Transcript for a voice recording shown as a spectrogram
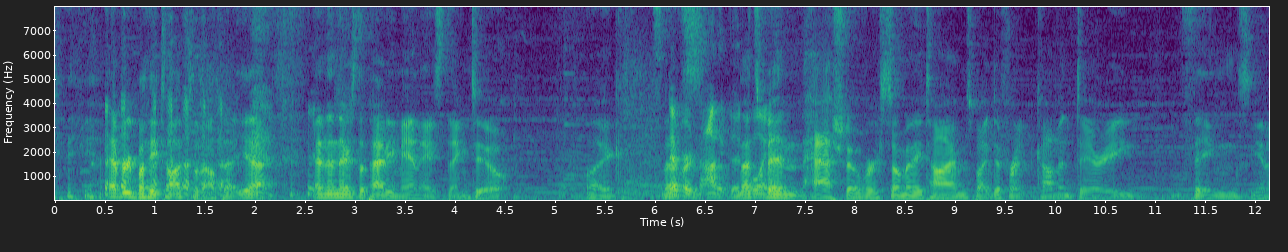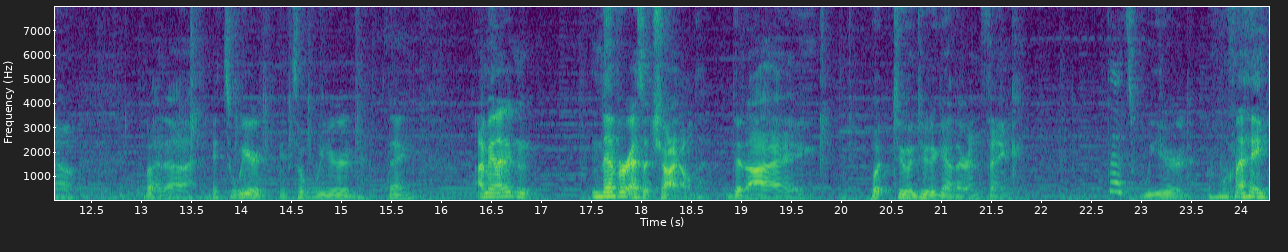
Everybody talks about that, yeah. And then there's the Patty Mayonnaise thing too. Like it's never not a good That's point. been hashed over so many times by different commentary things, you know. But uh, it's weird. It's a weird thing. I mean, I didn't. Never as a child did I put two and two together and think that's weird. like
